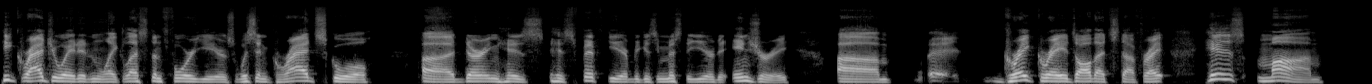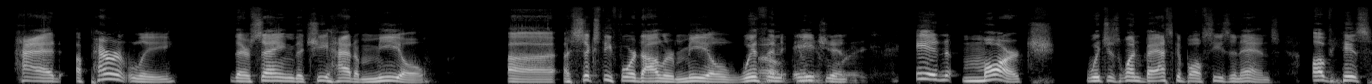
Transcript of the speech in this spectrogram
He graduated in like less than 4 years, was in grad school uh, during his his fifth year because he missed a year to injury. Um, eh, great grades, all that stuff, right? His mom had apparently they're saying that she had a meal, uh, a sixty-four dollar meal with oh, an agent in March, which is when basketball season ends, of his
